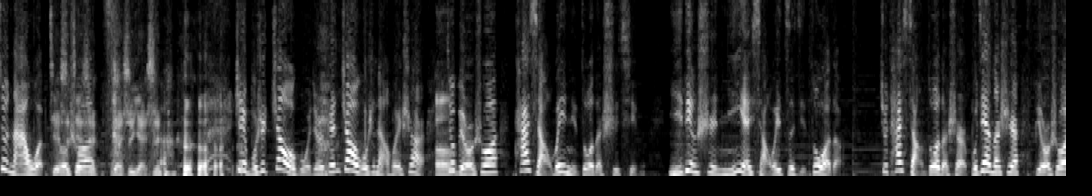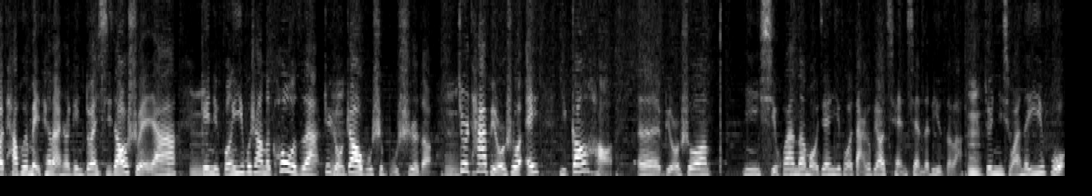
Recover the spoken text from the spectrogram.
就拿我，比解释解如说释，演示演示。这不是照顾，就是跟照顾是两回事儿。嗯就比如说，他想为你做的事情，一嗯定是你也想为自己做的。就他想做的事儿，不见得是，比如说他会每天晚上给你端洗脚水呀、嗯给你缝衣服上的扣子啊，这种嗯照顾是不是的？嗯就是他，比如说，哎，你刚好，呃，比如说你喜欢的某件衣服，我打个比较浅显的例子了，嗯就你喜欢的衣服，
